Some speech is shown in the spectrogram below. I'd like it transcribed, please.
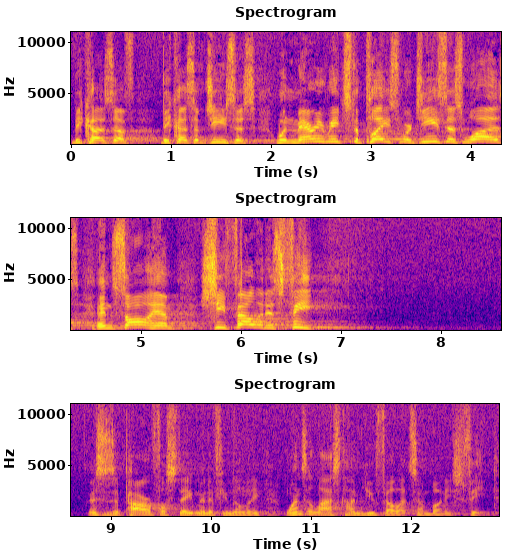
because of, because of Jesus. When Mary reached the place where Jesus was and saw him, she fell at his feet. This is a powerful statement of humility. When's the last time you fell at somebody's feet?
